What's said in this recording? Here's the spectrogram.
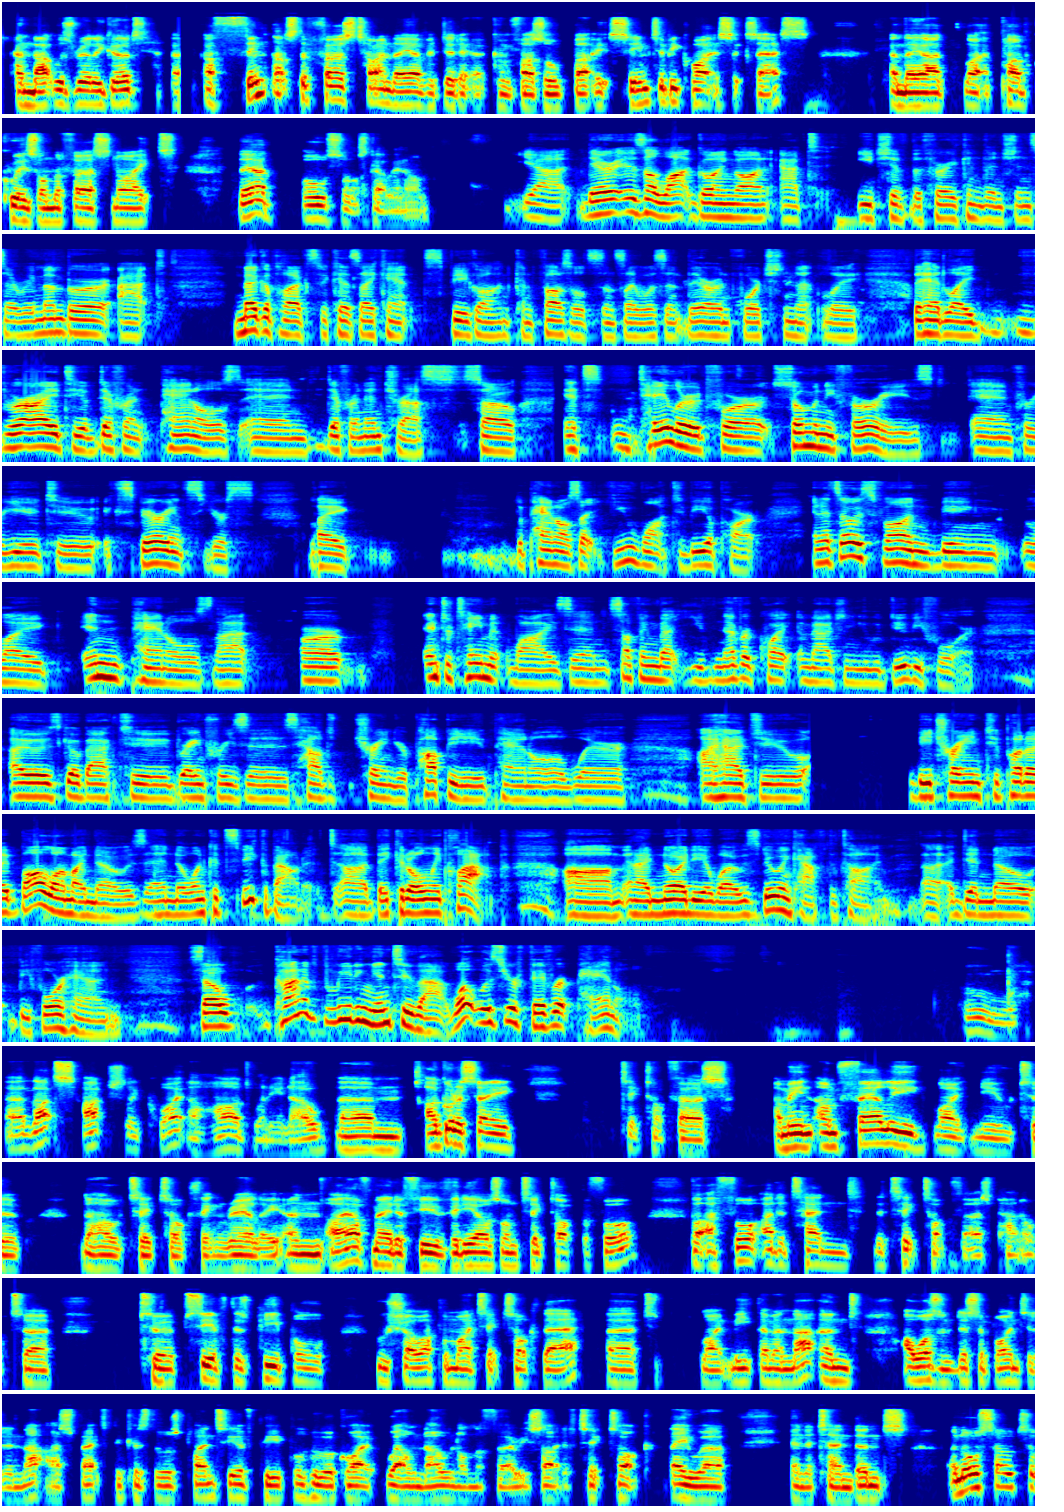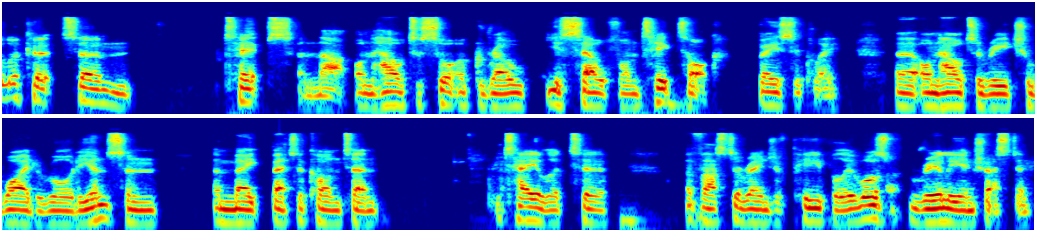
And that was really good. I think that's the first time they ever did it at Confuzzle, but it seemed to be quite a success. And they had like a pub quiz on the first night. They had all sorts going on. Yeah, there is a lot going on at each of the furry conventions. I remember at Megaplex because I can't speak on Confuzzled since I wasn't there, unfortunately. They had like variety of different panels and different interests, so it's tailored for so many furries and for you to experience your like the panels that you want to be a part. And it's always fun being like in panels that are entertainment wise and something that you've never quite imagined you would do before. I always go back to Brain Freeze's How to Train Your Puppy panel where I had to be trained to put a ball on my nose and no one could speak about it. Uh, they could only clap. Um, and I had no idea what I was doing half the time. Uh, I didn't know beforehand. So, kind of leading into that, what was your favorite panel? Ooh, uh, that's actually quite a hard one, you know. Um, I've got to say TikTok first. I mean, I'm fairly like new to the whole TikTok thing, really, and I have made a few videos on TikTok before, but I thought I'd attend the TikTok first panel to to see if there's people who show up on my TikTok there uh, to like meet them and that. And I wasn't disappointed in that aspect because there was plenty of people who were quite well known on the furry side of TikTok. They were in attendance. And also to look at um, tips and that on how to sort of grow yourself on TikTok, basically, uh, on how to reach a wider audience and, and make better content tailored to a vaster range of people. It was really interesting.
